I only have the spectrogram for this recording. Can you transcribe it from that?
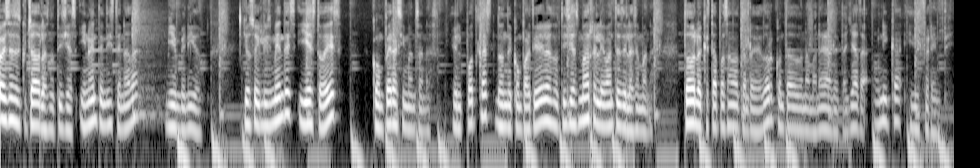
vez has escuchado las noticias y no entendiste nada? Bienvenido. Yo soy Luis Méndez y esto es Con Peras y Manzanas, el podcast donde compartiré las noticias más relevantes de la semana, todo lo que está pasando a tu alrededor contado de una manera detallada, única y diferente.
